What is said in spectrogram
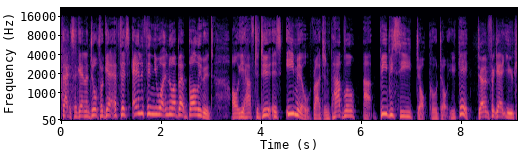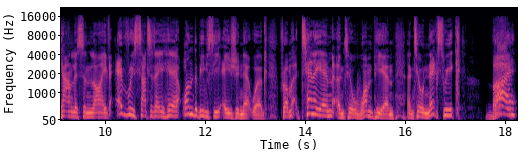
thanks again. And don't forget, if there's anything you want to know about Bollywood, all you have to do is email Rajan Pablo at bbc.co.uk. Don't forget, you can listen live every Saturday here on the BBC Asia Network from 10 a.m. until 1 p.m. Until next week, bye.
